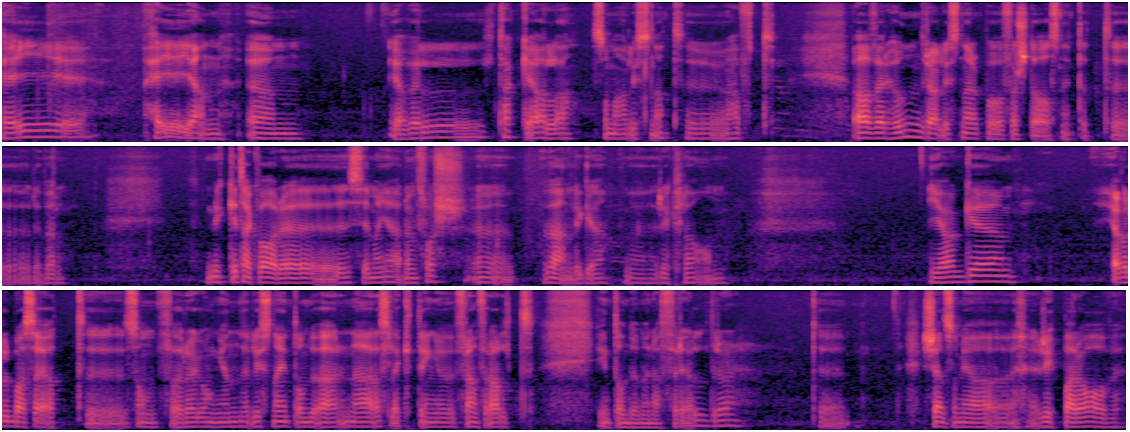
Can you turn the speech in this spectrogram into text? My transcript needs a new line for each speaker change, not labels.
Hej, hej igen. Um, jag vill tacka alla som har lyssnat. Eh, jag har haft över hundra lyssnare på första avsnittet. Eh, det är väl mycket tack vare Simon Gärdenfors uh, vänliga uh, reklam. Jag, jag vill bara säga att eh, som förra gången, lyssna inte om du är nära släkting, eh, framförallt inte om du är mina föräldrar. Det känns som jag eh, rippar av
